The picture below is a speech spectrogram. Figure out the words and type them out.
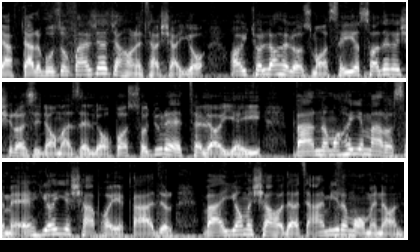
دفتر بزرگمرج جهان تشیع آیت الله العظما سید صادق شیرازی دامزله با صدور اطلاعیه‌ای برنامه های مراسم احیای شبهای قدر و ایام شهادت امیر مؤمنان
